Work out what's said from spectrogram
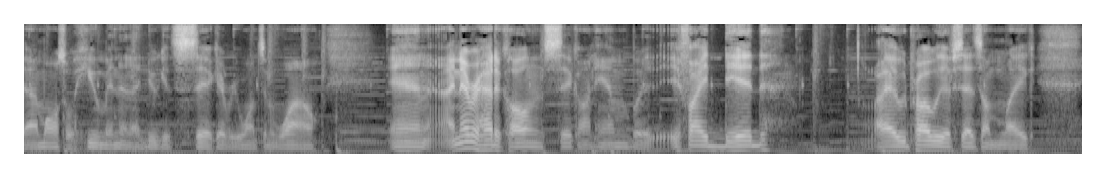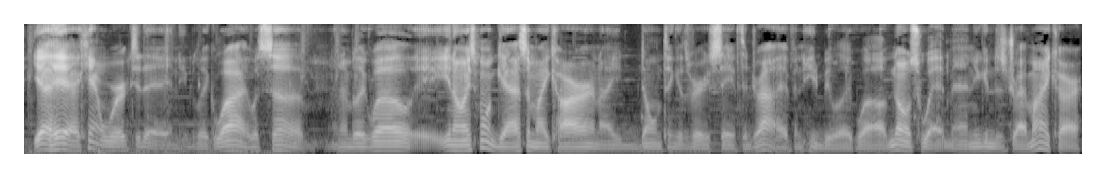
I'm also human and I do get sick every once in a while. And I never had to call in sick on him, but if I did, I would probably have said something like, Yeah, hey, I can't work today. And he'd be like, Why? What's up? And I'd be like, Well, you know, I smoke gas in my car and I don't think it's very safe to drive. And he'd be like, Well, no sweat, man. You can just drive my car.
